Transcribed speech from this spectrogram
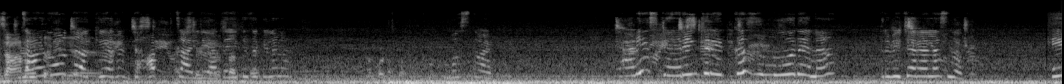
जाणवतं की असं झाप चालली आता इथे तर केलं ना. मस्त वाटतं. आणि स्टेअरिंग तर इतकं स्मूथ आहे ना तर विचारायलाच नको. हे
